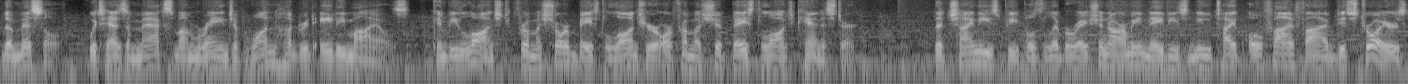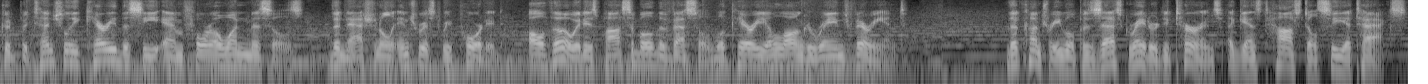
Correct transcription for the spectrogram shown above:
The missile, which has a maximum range of 180 miles, can be launched from a shore-based launcher or from a ship-based launch canister. The Chinese People's Liberation Army Navy's new Type 055 destroyers could potentially carry the CM-401 missiles, the national interest reported, although it is possible the vessel will carry a longer-range variant. The country will possess greater deterrence against hostile sea attacks,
